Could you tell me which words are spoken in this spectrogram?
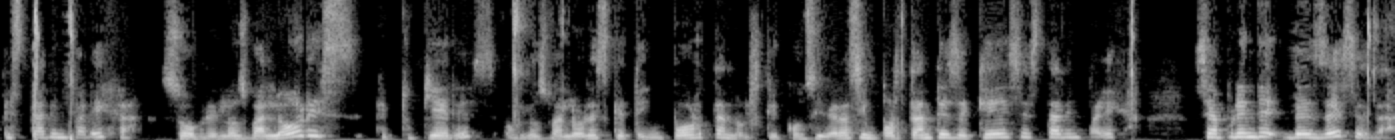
estar en pareja, sobre los valores que tú quieres o los valores que te importan o los que consideras importantes de qué es estar en pareja se aprende desde esa edad.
